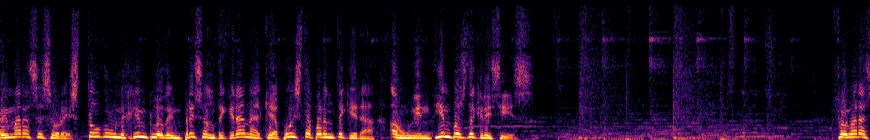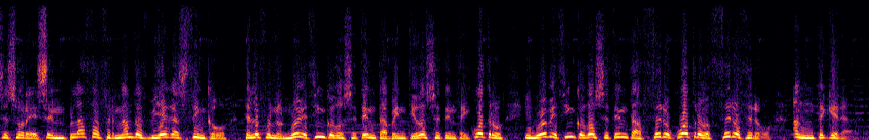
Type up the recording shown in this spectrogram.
FEMAR Asesores, todo un ejemplo de empresa antequerana que apuesta por Antequera, aun en tiempos de crisis. FEMAR Asesores en Plaza Fernández Villegas 5, teléfono 95270 2274 y 95270 0400, Antequera.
